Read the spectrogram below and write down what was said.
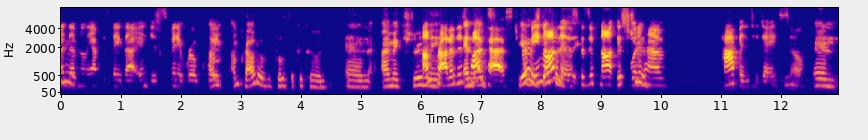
I definitely have to say that and just spit it real quick. I'm I'm proud of the prolific cocoon, and I'm extremely. I'm proud of this podcast for being honest, definitely. because if not, this It's wouldn't true. have happened today. So and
